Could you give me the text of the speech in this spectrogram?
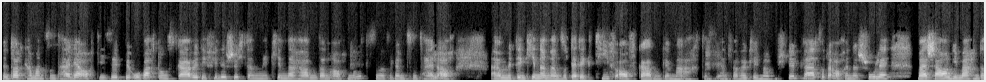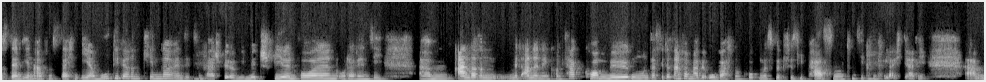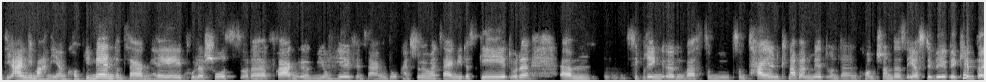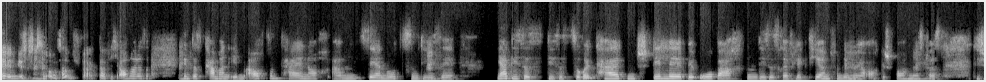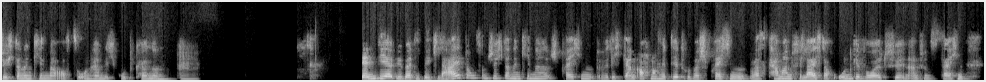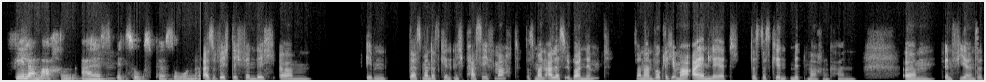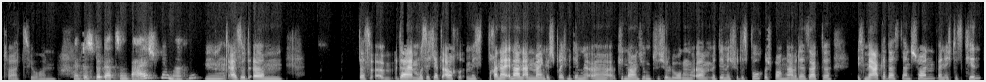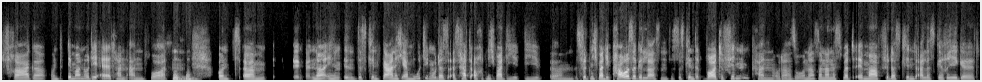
Und dort kann man zum Teil ja auch diese Beobachtungsgabe, die viele schüchterne Kinder haben, dann auch nutzen. Also wir haben zum Teil auch äh, mit den Kindern dann so Detektivaufgaben gemacht, dass sie mhm. einfach wirklich mal auf dem Spielplatz oder auch in der Schule mal schauen, wie machen das denn die in Anführungszeichen eher mutigeren Kinder, wenn sie zum mhm. Beispiel irgendwie mitspielen wollen oder wenn sie ähm, anderen, mit anderen in Kontakt kommen mögen und dass sie das einfach mal beobachten und gucken, was wird für sie passen. Und dann sieht man mhm. vielleicht, ja, die, ähm, die einen, die machen ihr ein Kompliment und sagen, hey, cooler Schuss oder mhm. fragen irgendwie um Hilfe und sagen, du, kannst du mir mal zeigen, wie das geht? Oder ähm, sie bringen irgendwas zum, zum Teilen, knabbern mit und dann kommt schon das erste wilde Kind dahin gestürmt und fragt, darf ich auch mal? Also, ich finde, das kann man eben auch zum Teil noch ähm, sehr nutzen, diese ja, dieses, dieses Zurückhalten, Stille, Beobachten, dieses Reflektieren, von dem mhm. du ja auch gesprochen hast, mhm. was die schüchternen Kinder oft so unheimlich gut können. Mhm. Wenn wir über die Begleitung von schüchternen Kindern sprechen, würde ich gern auch noch mit dir darüber sprechen, was kann man vielleicht auch ungewollt für in Anführungszeichen Fehler machen als mhm. Bezugsperson. Also wichtig finde ich ähm, eben dass man das Kind nicht passiv macht, dass man alles übernimmt, sondern wirklich immer einlädt, dass das Kind mitmachen kann ähm, in vielen Situationen. Könntest du da zum Beispiel machen? Mhm, also ähm, das, äh, da muss ich jetzt auch mich dran erinnern an mein Gespräch mit dem äh, Kinder- und Jugendpsychologen, äh, mit dem ich für das Buch gesprochen habe. Der sagte, ich merke das dann schon, wenn ich das Kind frage und immer nur die Eltern antworten. und ähm, ne, das Kind gar nicht ermutigen oder es, hat auch nicht mal die, die ähm, es wird nicht mal die Pause gelassen, dass das Kind Worte finden kann oder so, ne, sondern es wird immer für das Kind alles geregelt.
